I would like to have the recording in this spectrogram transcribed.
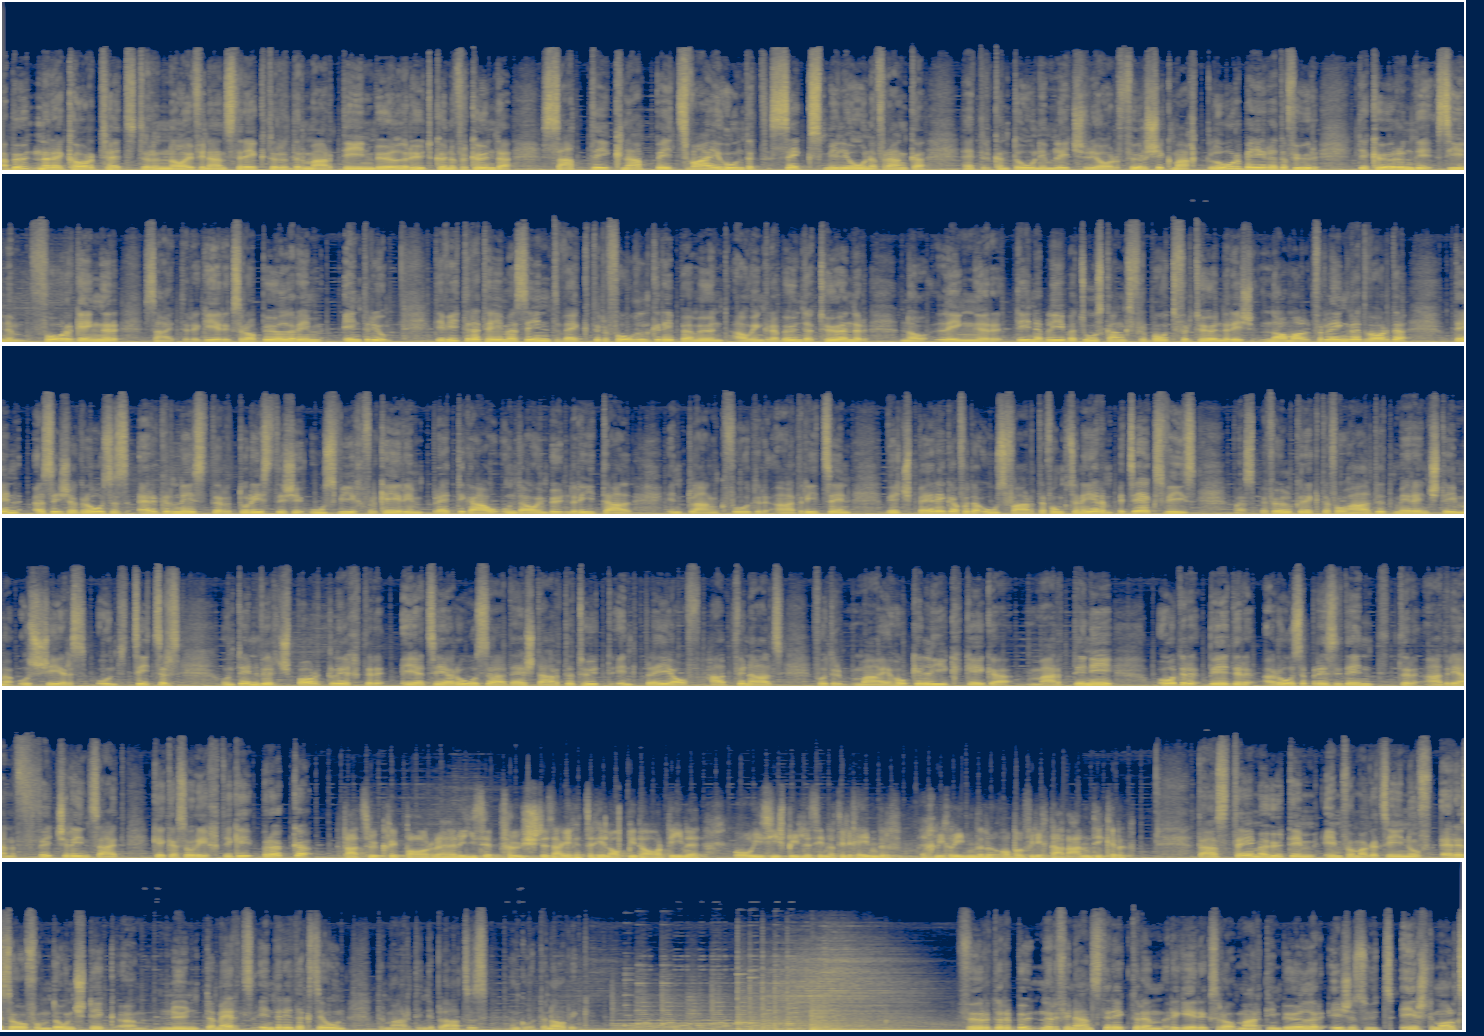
Ein Bündner Rekord hat der neue Finanzdirektor Martin Böhler heute verkünden. Satte knappe 206 Millionen Franken hat der Kanton im letzten Jahr Fürsche gemacht. Lorbeeren dafür, die gehören seinem Vorgänger, sagt der Regierungsrat Böhler im Interview. Die weiteren Themen sind, wegen der Vogelgrippe müssen auch in Graubünden die Hühner noch länger drinnen bleiben. Das Ausgangsverbot für die Hühner ist nochmal verlängert worden. Denn es ist ein grosses Ärgernis, der touristische Ausweichverkehr im Prättigau und auch im Bündner Rheintal entlang von der A13 wird Sperrungen von der Ausfahrten funktionieren, beziehungsweise was die Bevölkerung davon haltet, wir haben Stimmen aus Schiers und Zitzers. Und dann wird sportlich der EAC Rosa, der startet heute in die Playoff-Halbfinals von der Mai Hockey League gegen Martini. Oder wie der Rosenpräsident der Adrian Fetscherin sagt, gegen so richtige Brücken. Da hat es wirklich ein paar äh, Riesenpfosten, sage ich jetzt ein bisschen lapidar drin. Unsere Spieler sind natürlich eher ein bisschen kleiner, aber vielleicht auch wendiger. Das Thema heute im Infomagazin auf RSO vom Donnerstag, am 9. März in der Redaktion. Der Martin de Platzes. Einen guten Abend. Für den Bündner Finanzdirektor, Regierungsrat Martin Böhler, ist es heute das erste Mal,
